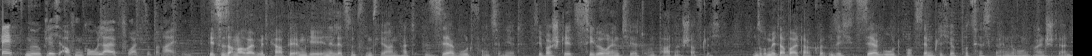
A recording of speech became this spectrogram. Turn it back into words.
bestmöglich auf den Go-Live vorzubereiten. Die Zusammenarbeit mit KPMG in den letzten fünf Jahren hat sehr gut funktioniert. Sie war stets zielorientiert und partnerschaftlich. Unsere Mitarbeiter konnten sich sehr gut auf sämtliche Prozessveränderungen einstellen.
